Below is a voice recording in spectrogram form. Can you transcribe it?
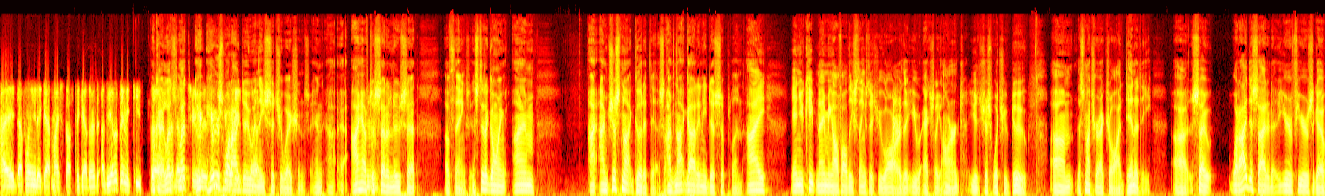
I definitely need to get my stuff together. The, the other thing to keep. The, okay, let's let. here- is what I do of in these situations, and I, I have to Mhm. set a new set of things instead of going, I'm. I, I'm just not good at this. I've not got any discipline. I, and you keep naming off all these things that you are that you actually aren't. It's just what you do. Um, that's not your actual identity. Uh, so what I decided a year, a few years ago,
